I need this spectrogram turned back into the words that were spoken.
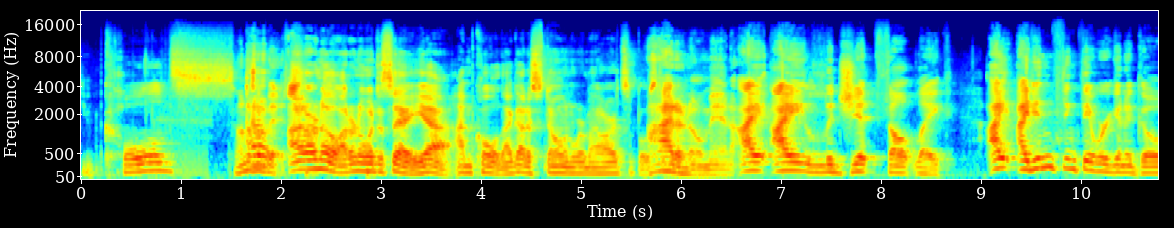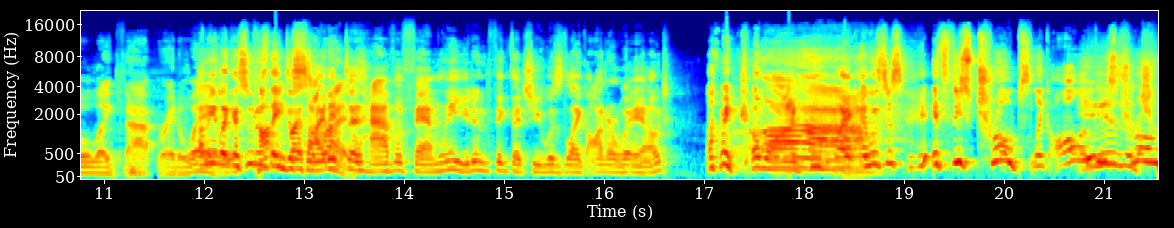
You cold son of a bitch. I don't know. I don't know what to say. Yeah, I'm cold. I got a stone where my heart's supposed to. I be. don't know, man. I I legit felt like I I didn't think they were gonna go like that right away. I mean, like as soon as they decided to have a family, you didn't think that she was like on her way out. I mean, come Ah. on! Like it was just it's these tropes, like all of It these is tropes. a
